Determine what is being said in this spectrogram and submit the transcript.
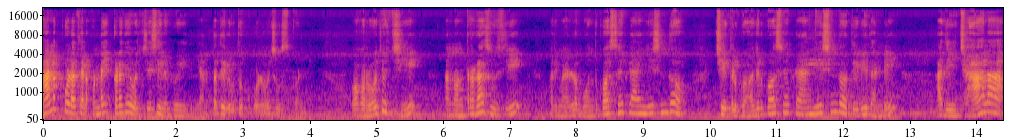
వాళ్ళకు కూడా తెలకుండా ఇక్కడికే వచ్చేసి వెళ్ళిపోయేది. ఎంత తెలివితో కూడా చూసుకోండి. ఒకరోజు వచ్చి నన్ను ఒంటరిగా చూసి మరి మెడలో బొందు కోసమే ప్లాన్ చేసిందో? చేతులు గాజుల కోసమే ప్లాన్ చేసిందో తెలియదండి అది చాలా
